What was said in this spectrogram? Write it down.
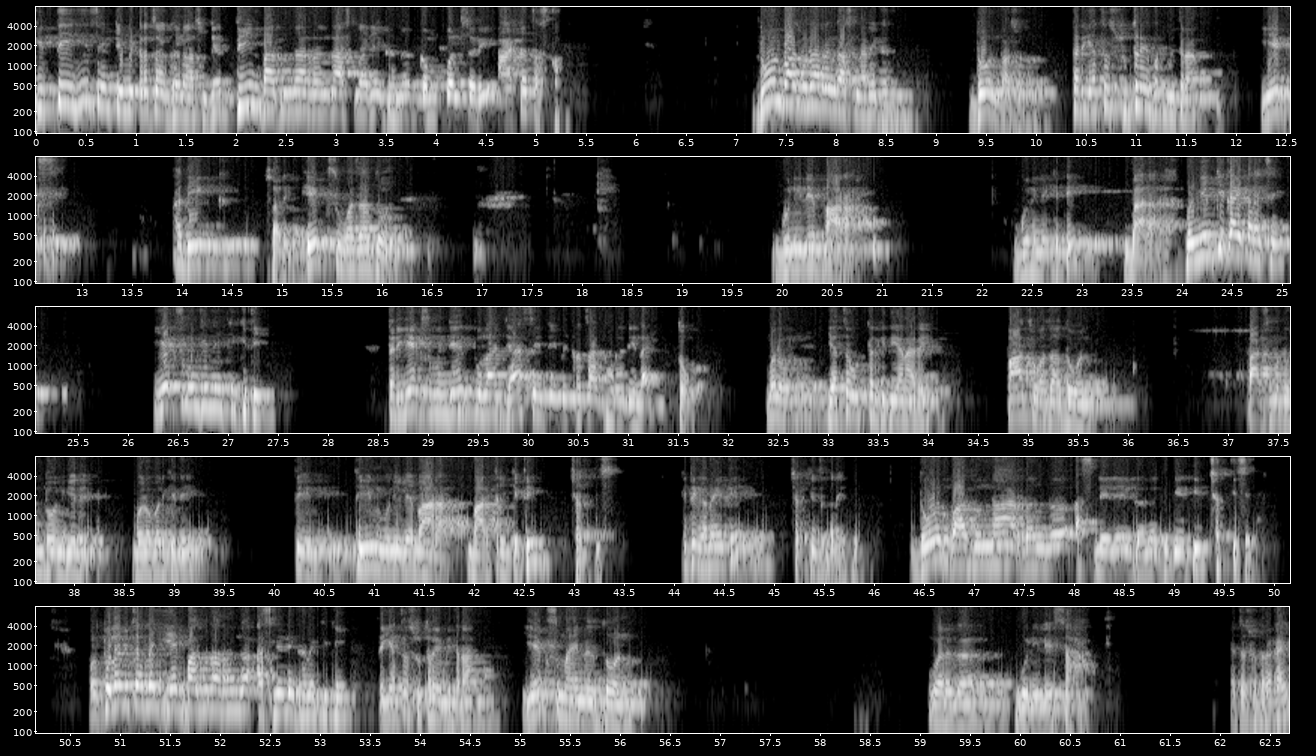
कितीही सेंटीमीटरचा घन असू द्या तीन बाजूंना रंग असणारे घन कंपल्सरी आठच असतात. दोन बाजूला रंग असणारे घन दोन बाजू. तर याचं सूत्र आहे बघ मित्रा एक्स अधिक सॉरी एक्स वजा दोन गुणिले बारा. गुणिले किती? बारा. मग नेमकी काय करायचंय? एक्स म्हणजे नेमकी किती? तर एक्स म्हणजे तुला ज्या सेंटीमीटरचा घन दिलाय तो. म्हणून याचं उत्तर किती येणार आहे? पाच वजा दोन. पाच मधून दोन गेले. बरोबर किती? तीन. तीन गुणिले बारा. बारा तरी किती? छत्तीस. किती घन येते छत्तीस घन येते दोन बाजूंना रंग असलेले घन किती येतील? छत्तीस येतील. मग तुला विचारलं एक बाजूला रंग असलेले घन किती? तर याचं सूत्र आहे मित्रा एक्स मायनस दोन वर्ग गुणिले सहा. याचं सूत्र काय?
